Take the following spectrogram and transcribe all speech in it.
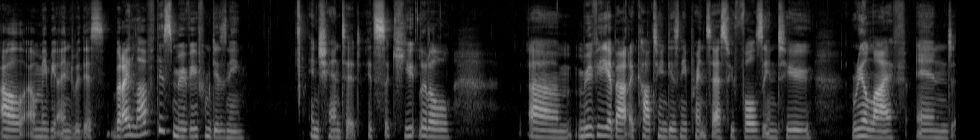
I'll, I'll maybe end with this, but I love this movie from Disney Enchanted. It's a cute little um, movie about a cartoon Disney princess who falls into real life and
